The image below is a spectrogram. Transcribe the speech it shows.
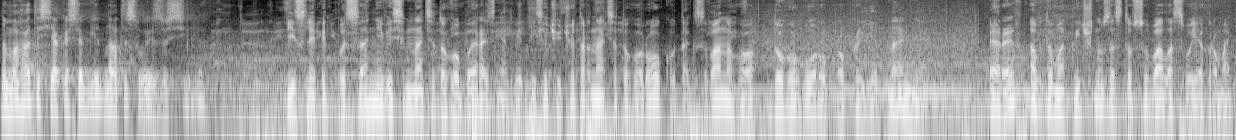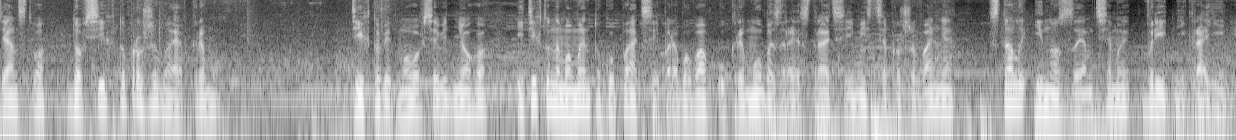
намагатися якось об'єднати свої зусилля. Після підписання 18 березня 2014 року так званого договору про приєднання РФ автоматично застосувала своє громадянство до всіх, хто проживає в Криму. Ті, хто відмовився від нього, і ті, хто на момент окупації перебував у Криму без реєстрації місця проживання, стали іноземцями в рідній країні.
